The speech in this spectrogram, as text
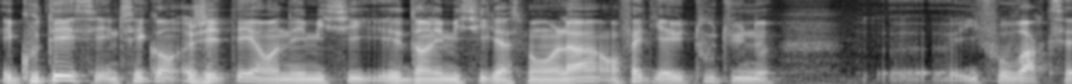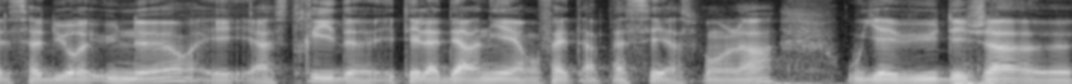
Écoutez, c'est une séquence. J'étais en dans l'hémicycle à ce moment-là. En fait, il y a eu toute une il faut voir que ça, a duré une heure et Astrid était la dernière en fait à passer à ce moment-là où il y a eu déjà euh,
